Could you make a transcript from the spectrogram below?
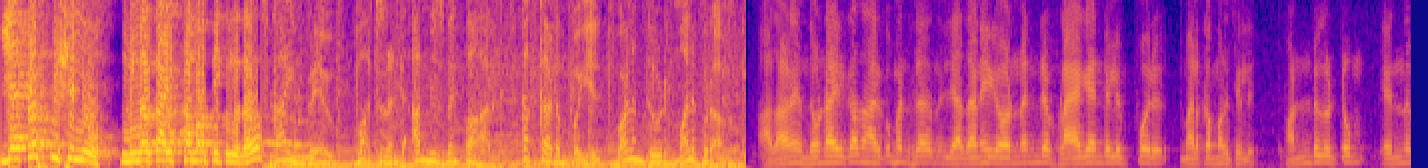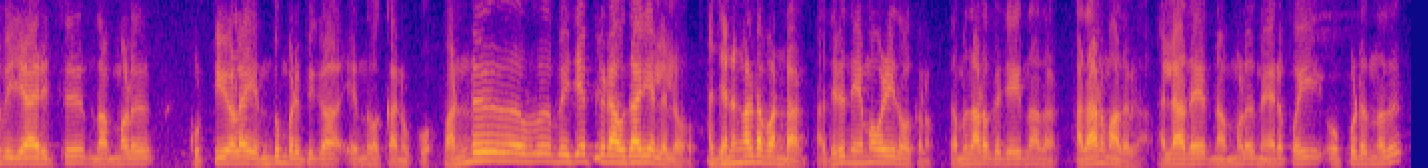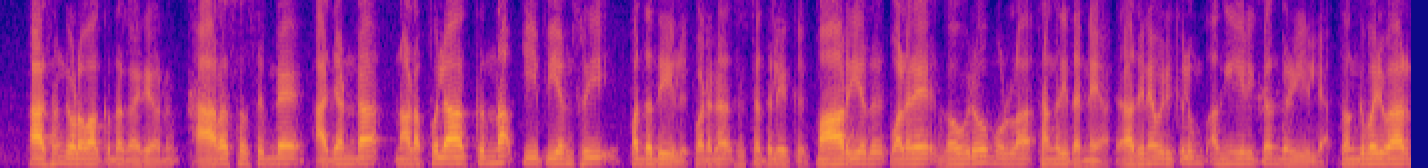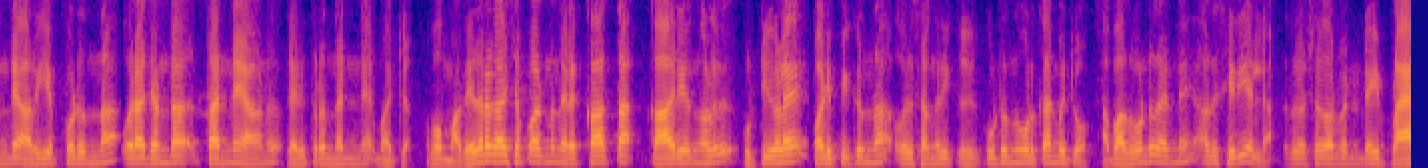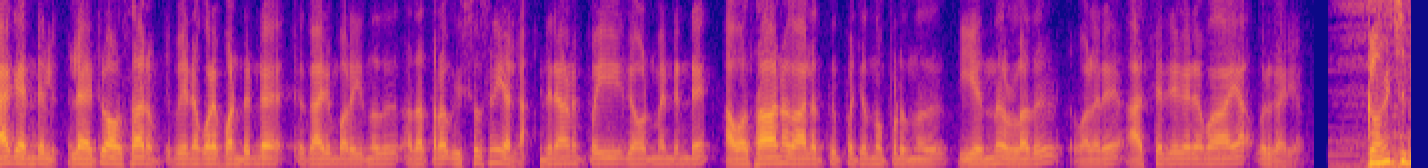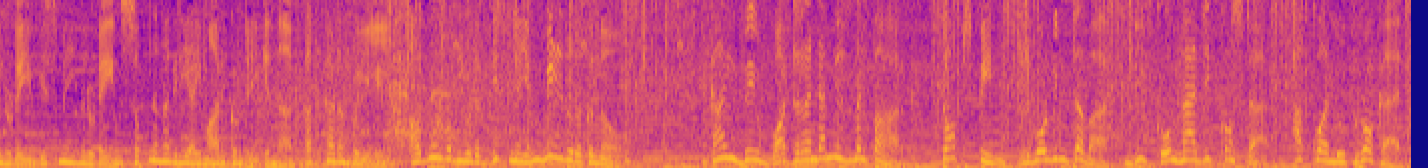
A plus vision news നിങ്ങൾക്കായി സമർപ്പിക്കുന്നത് sky wave water and amusement park Kakkadampoyil Valamthode Malappuram. അതാണ് എന്തുകൊണ്ടായിരിക്കാന്ന് ആർക്കും മനസ്സിലാകുന്നില്ല. അതാണ് ഈ ഗവൺമെന്റിന്റെ ഫ്ലാഗ് ഹാൻഡിൽ ഇപ്പോൾ ഒരു മലക്കമറിച്ചിൽ ഫണ്ട് കിട്ടും എന്ന് വിചാരിച്ച് നമ്മൾ കുട്ടികളെ എന്തും പഠിപ്പിക്കുക എന്ന് വെക്കാൻ ഒക്കുമോ ഫണ്ട് ബി ജെ പിയുടെ ഔദാര്യമല്ലല്ലോ. ജനങ്ങളുടെ ഫണ്ടാണ്. അതിന് നിയമവഴി നോക്കണം. തമിഴ്നാടൊക്കെ ചെയ്യുന്ന അതാണ്. അതാണ് മാതൃക. അല്ലാതെ നമ്മൾ നേരെ പോയി ഒപ്പിടുന്നത് ആശങ്ക ഉളവാക്കുന്ന കാര്യമാണ്. ആർ എസ് എസിന്റെ അജണ്ട നടപ്പിലാക്കുന്ന ഈ പി എം ശ്രീ പദ്ധതിയിൽ പഠന സിസ്റ്റത്തിലേക്ക് മാറിയത് വളരെ ഗൗരവമുള്ള സംഗതി തന്നെയാണ്. അതിനെ ഒരിക്കലും അംഗീകരിക്കാൻ കഴിയില്ല. സംഘപരിവാറിന്റെ അറിയപ്പെടുന്ന ഒരു അജണ്ട തന്നെയാണ് ചരിത്രം തന്നെ മാറ്റുക. അപ്പോൾ മതേതര കാഴ്ചപ്പാടിന് നിരക്കാത്ത കാര്യങ്ങൾ കുട്ടികളെ പഠിപ്പിക്കുന്ന ഒരു സംഗതിക്ക് കൂട്ടുനിന്ന് കൊടുക്കാൻ പറ്റുമോ? അപ്പൊ അതുകൊണ്ട് തന്നെ അത് ശരിയല്ല. പ്രതിപക്ഷ ഗവൺമെന്റിന്റെ ഈ ഫ്ലാഗ് എൻഡിൽ അല്ല ഏറ്റവും അവസാനം പിന്നെ കുറെ ഫണ്ടിന്റെ കാര്യം പറയുന്നത് അതത്ര വിശ്വസനീയല്ല. എന്തിനാണ് ഇപ്പൊ ഈ ഗവൺമെന്റിന്റെ അവസാന കാലത്ത് ഇപ്പൊ ചെന്നൊപ്പിടുന്നത് എന്നുള്ളത് വളരെ ആശ്ചര്യകരമായ ഒരു കാര്യമാണ്. കാഴ്ചകളുടെയും വിസ്മയങ്ങളുടെയും സ്വപ്ന നഗരിയായി മാറിക്കൊണ്ടിരിക്കുന്ന കക്കാടം പൊയിലിൽ അപൂർവതയുടെ വിസ്മയം മിഴുതുറക്കുന്നു. Sky wave water and amusement park top spin revolving tower disco magic coaster aqua loop rocket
